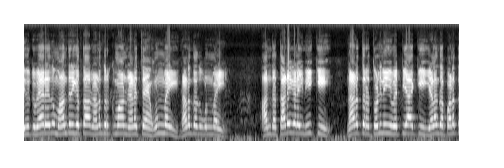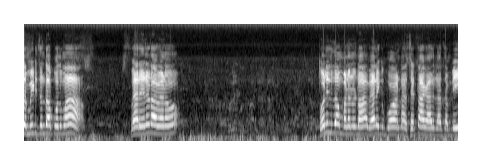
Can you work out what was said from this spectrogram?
இதுக்கு வேறு எதுவும் மாந்திரிகத்தால் நடந்திருக்குமான்னு நினச்சேன். உண்மை நடந்தது உண்மை. அந்த தடைகளை நீக்கி நடத்துகிற தொழிலையும் வெற்றியாக்கி இழந்த பணத்தை மீட்டு தந்தால் போதுமா? வேற என்னடா வேணும்? தொழில் தான் பண்ணணும்டா. வேலைக்கு போக வேண்டாம் செட் ஆகாதுடா தம்பி.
